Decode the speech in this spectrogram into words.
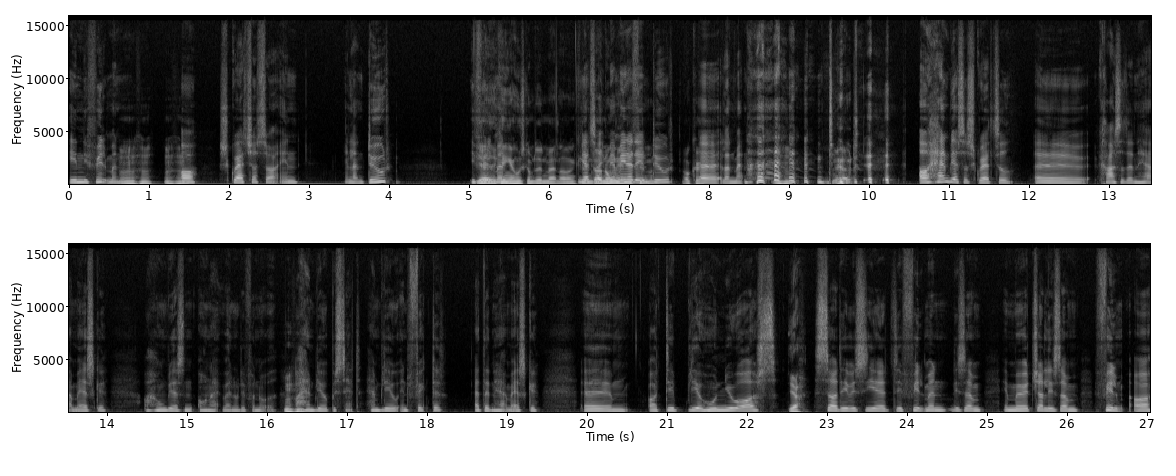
inde i filmen, Mm-hmm, mm-hmm. og scratcher så en, en eller anden dude i Ja, jeg filmen. kan ikke huske, om det er en mand eller en kvinde. Jeg, der er jeg mener, det er en filmen. dude. Okay. Øh, eller en mand. Mhm. en dude. og han bliver så scratchet, øh, krasset den her maske, og hun bliver sådan, åh oh, nej, hvad er nu det for noget? Mhm. Mm-hmm. Og han bliver jo besat. Han bliver jo infected af den her maske. Øhm, og det bliver hun jo også. Ja, Så det vil sige, at det filmen ligesom emerger ligesom film og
